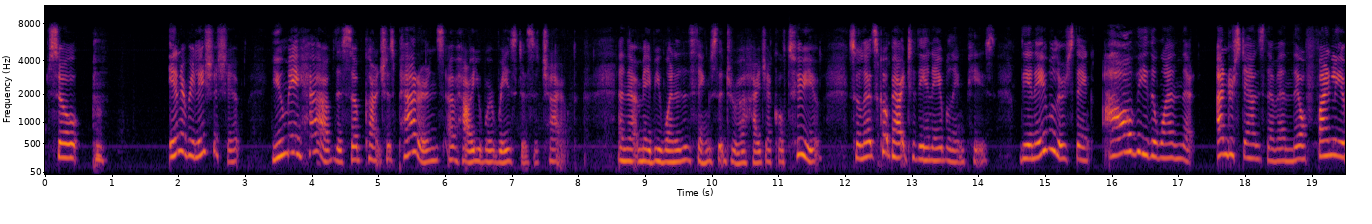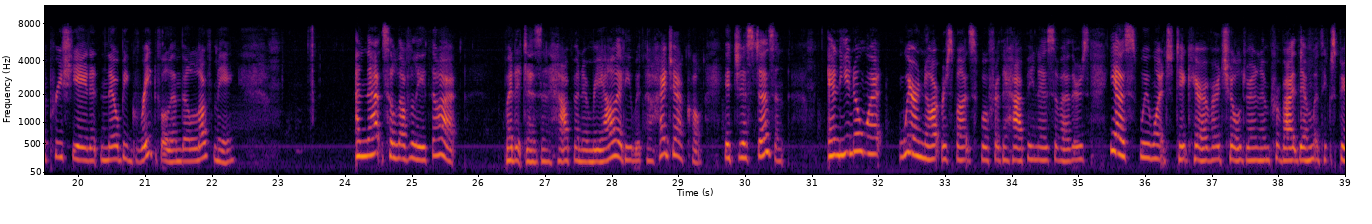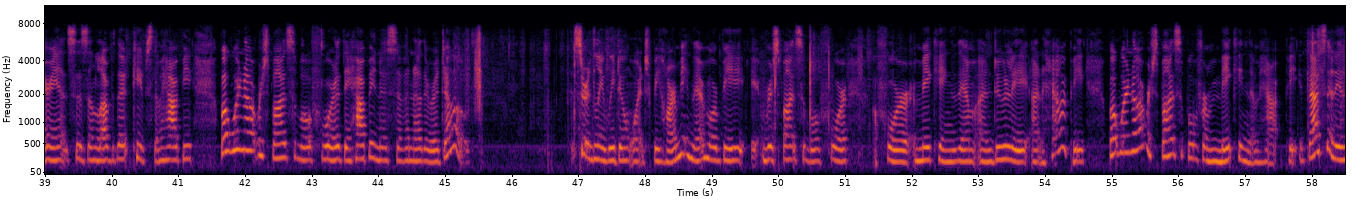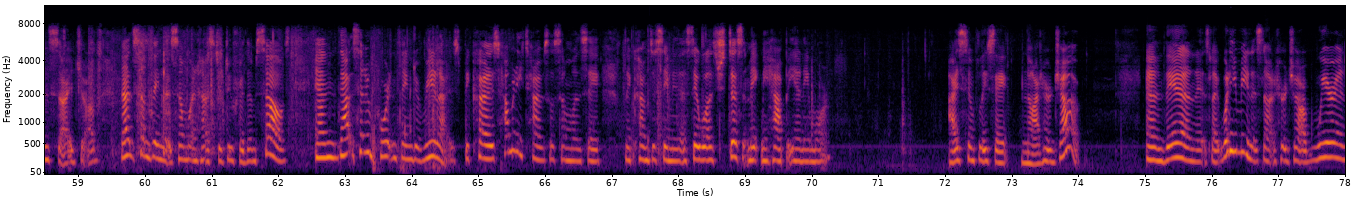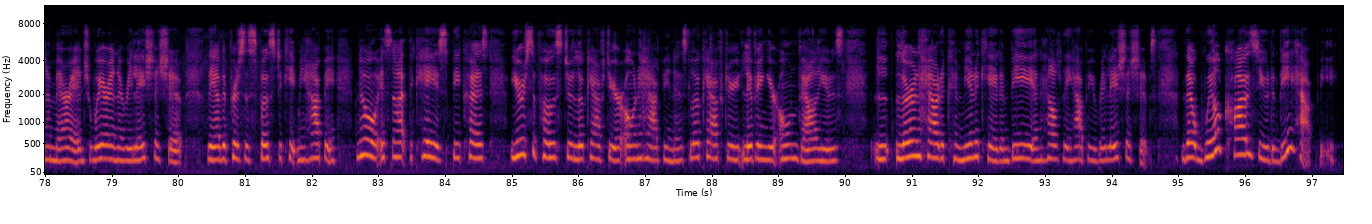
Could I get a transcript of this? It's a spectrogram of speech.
So, in a relationship, you may have the subconscious patterns of how you were raised as a child. And that may be one of the things that drew a hijackal to you. So let's go back to the enabling piece. The enablers think, I'll be the one that understands them and they'll finally appreciate it and they'll be grateful and they'll love me. And that's a lovely thought, but it doesn't happen in reality with a hijackal. It just doesn't. And you know what? We are not responsible for the happiness of others. Yes, we want to take care of our children and provide them with experiences and love that keeps them happy, but we're not responsible for the happiness of another adult certainly we don't want to be harming them or be responsible for for making them unduly unhappy but we're not responsible for making them happy. That's an inside job. That's something that someone has to do for themselves. And that's an important thing to realize because how many times will someone say they come to see me and say well she doesn't make me happy anymore. I simply say not her job and then it's like, what do you mean it's not her job? We're in a marriage, we're in a relationship. The other person is supposed to keep me happy. No, it's not the case because you're supposed to look after your own happiness, look after living your own values, learn how to communicate and be in healthy, happy relationships that will cause you to be happy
